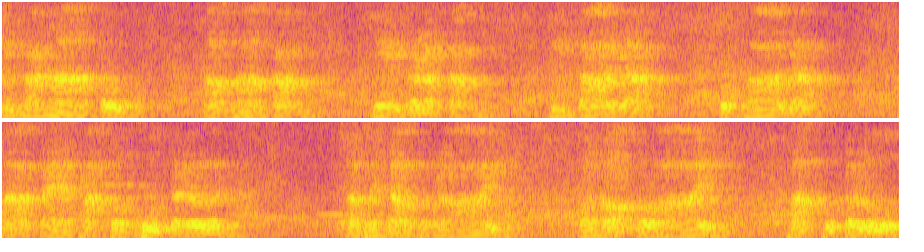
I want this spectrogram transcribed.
ฏิคันหาตุธรรมหากังเทกรตัง หิตายะสุขายะข้าแต่พระสงฆ์ผู้เจริญข้าพเจ้าทั้งหลายขอน้อมถวาย พระพุทธรูป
